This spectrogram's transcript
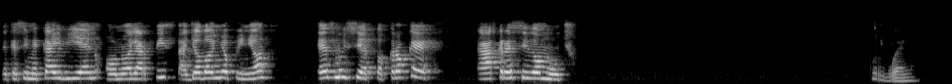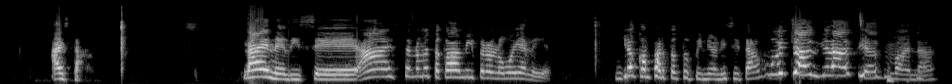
de que si me cae bien o no el artista, yo doy mi opinión, es muy cierto, creo que ha crecido mucho. Pues bueno. Ahí está. La N dice, ah, este no me tocaba a mí, pero lo voy a leer. Yo comparto tu opinión, Isita. Muchas gracias, mana.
